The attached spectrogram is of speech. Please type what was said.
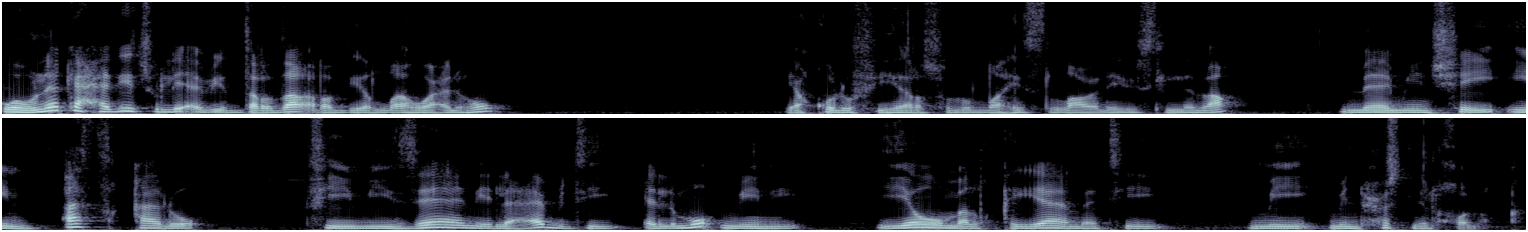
وهناك حديث لأبي الدرداء رضي الله عنه يقول فيه رسول الله صلى الله عليه وسلم ما من شيء أثقل في ميزان العبد المؤمن يوم القيامة من حسن الخلق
